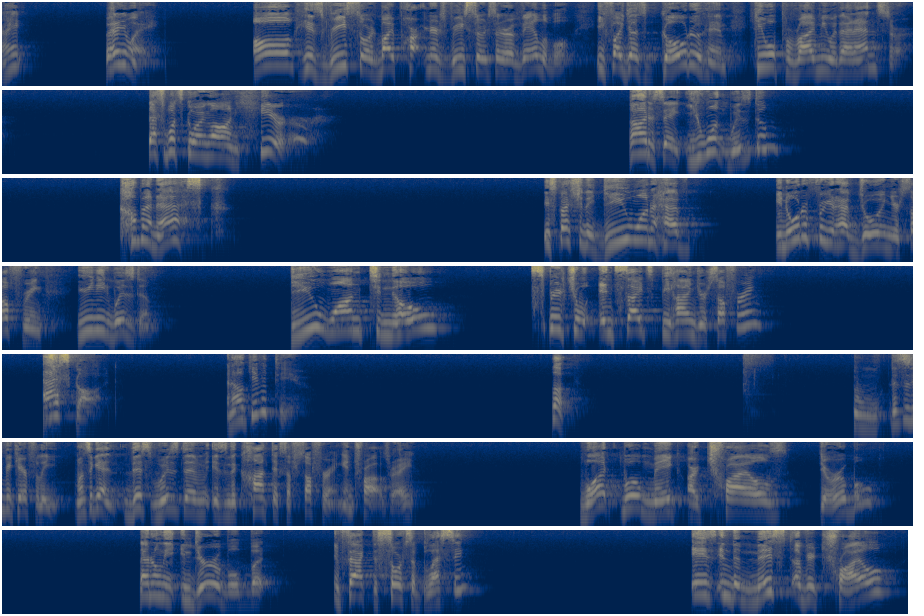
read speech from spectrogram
Right? But anyway, all his resources, my partner's resources that are available. If I just go to him, he will provide me with that answer. That's what's going on here. God is saying, You want wisdom? Come and ask. Especially, do you want to have, in order for you to have joy in your suffering, you need wisdom. Do you want to know spiritual insights behind your suffering? Ask God, and I'll give it to you. Look, this is to be carefully. Once again, this wisdom is in the context of suffering and trials, right? What will make our trials durable not only endurable, but in fact, the source of blessing is in the midst of your trial.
